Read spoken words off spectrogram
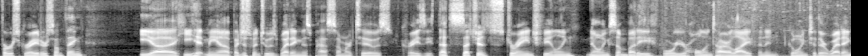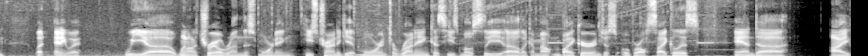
first grade or something. He uh, he hit me up. I just went to his wedding this past summer too. It was crazy. That's such a strange feeling, knowing somebody for your whole entire life and then going to their wedding. But anyway, we uh, went on a trail run this morning. He's trying to get more into running because he's mostly uh, like a mountain biker and just overall cyclist. And uh, I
